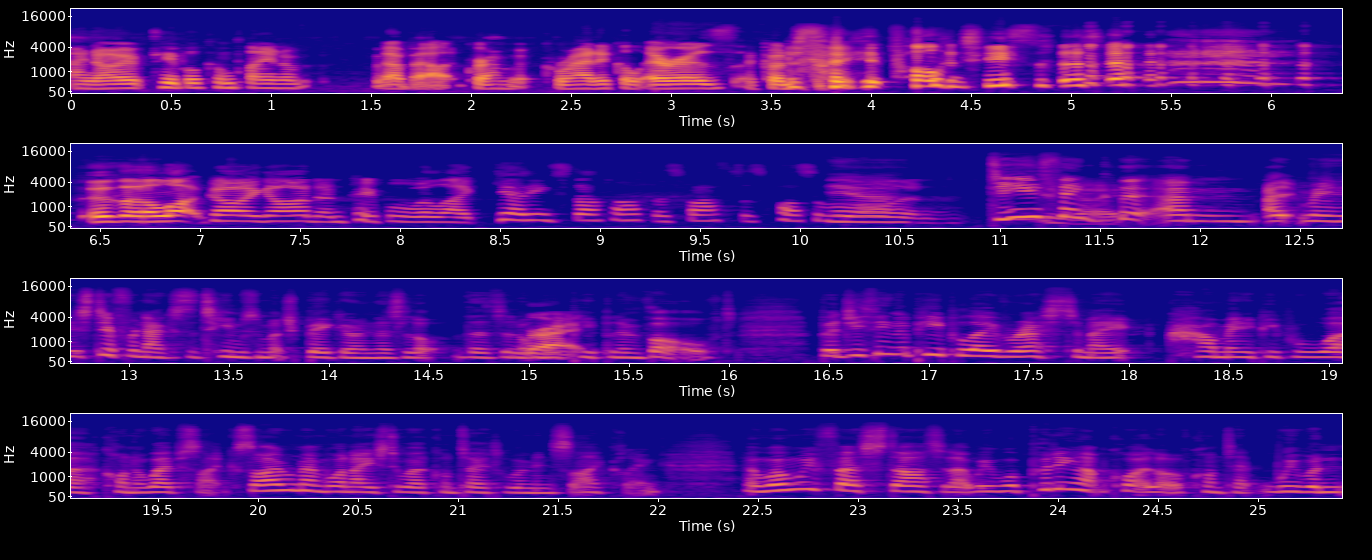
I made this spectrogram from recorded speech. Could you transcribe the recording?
I know people complain about grammatical errors. I got to say apologies. There's a lot going on, and people were like getting stuff up as fast as possible. Yeah. And, Do you, you think know. that? Um, I mean, it's different now because the teams are much bigger and there's a lot there's a lot right. more people involved. But do you think that people overestimate how many people work on a website? Because I remember when I used to work on Total Women's Cycling, and when we first started, like we were putting up quite a lot of content. We were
